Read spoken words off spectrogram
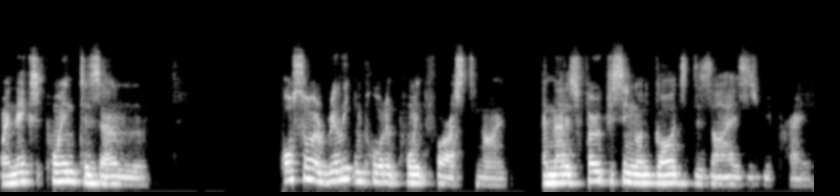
My next point is um, also a really important point for us tonight, and that is focusing on God's desires as we pray.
